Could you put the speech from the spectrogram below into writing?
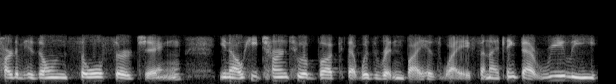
part of his own soul searching. You know, he turned to a book that was written by his wife, and I think that really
